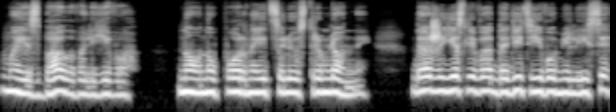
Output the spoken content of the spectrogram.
Мы избаловали его, но он упорный и целеустремленный. Даже если вы отдадите его Мелисе,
